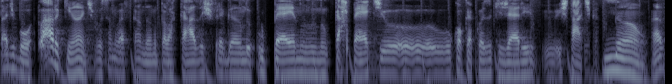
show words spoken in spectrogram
tá de boa. Claro que antes você não vai ficar andando pela casa esfregando o pé no, no carpete ou, ou, qualquer coisa que gere estática. Não. Né?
